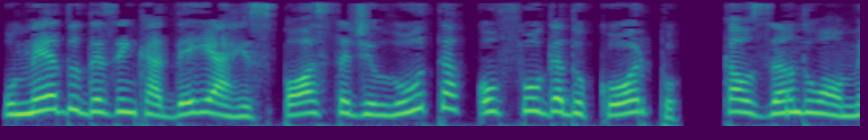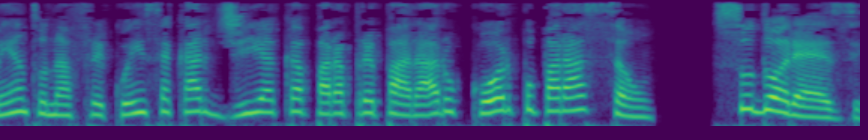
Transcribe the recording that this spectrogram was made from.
O medo desencadeia a resposta de luta ou fuga do corpo, causando um aumento na frequência cardíaca para preparar o corpo para a ação. Sudorese.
